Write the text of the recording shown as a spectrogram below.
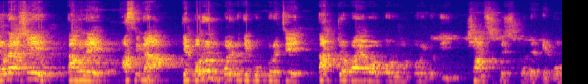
চলে আসি, তাহলে হাসিনা যে করুণ পরিণতি ভোগ করেছে, তার চেয়ে ভয়াবহ করুণ পরিণতি সংশ্লিষ্টদেরকে ভোগ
